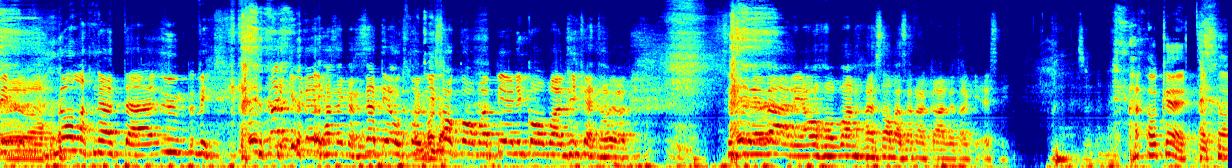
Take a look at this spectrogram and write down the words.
vittu. Nollat näyttää ympi. Kaikki menee ihan sekaisin. Sä et tiedä, onko toi iso K vai pieni K vai mikä toi on. Se menee väärin ja oho vanhoja salasanoja kaivetaankin esiin. Okei, tota,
